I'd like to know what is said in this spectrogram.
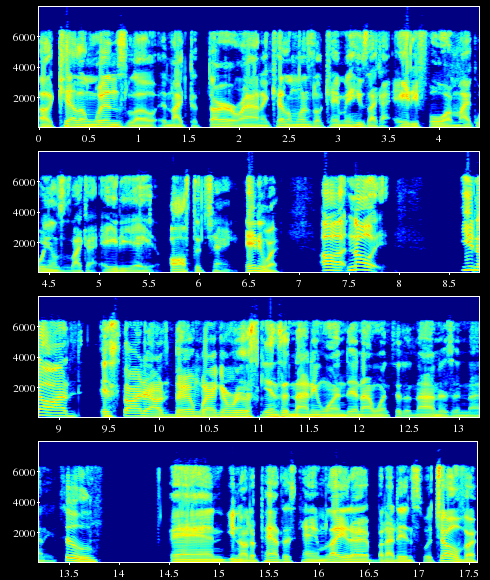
uh, Kellen Winslow in like the third round, and Kellen Winslow came in. He was like an 84, and Mike Williams was like an 88, off the chain. Anyway, uh, no, you know, I it started. out was bandwagon Redskins at 91. Then I went to the Niners in 92 and you know the Panthers came later, but I didn't switch over.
